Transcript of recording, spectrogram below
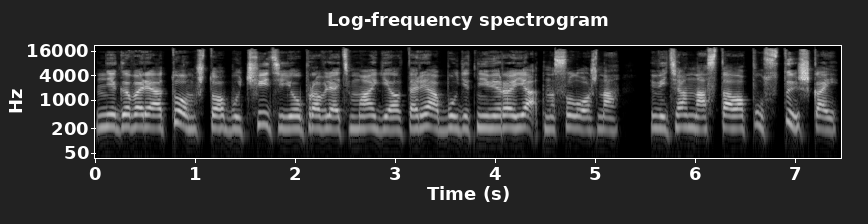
Не говоря о том, что обучить ее управлять магией алтаря будет невероятно сложно, ведь она стала пустышкой,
